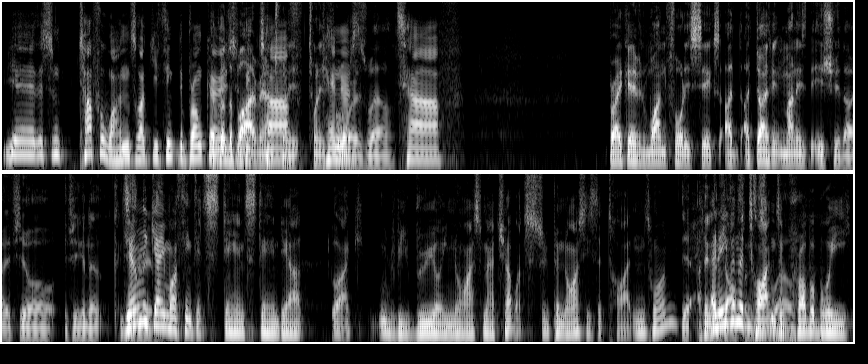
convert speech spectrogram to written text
Yeah, there's some tougher ones. Like you think the Broncos. They've got the buy around tough, 20, 24 Penrith as well. Tough. Break even one forty six. I, I don't think money's the issue though. If you're if you're gonna The only game I think that stands stand out like would be really nice matchup, like super nice, is the Titans one. Yeah, I think and the even the Dolphins as Titans well. are probably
